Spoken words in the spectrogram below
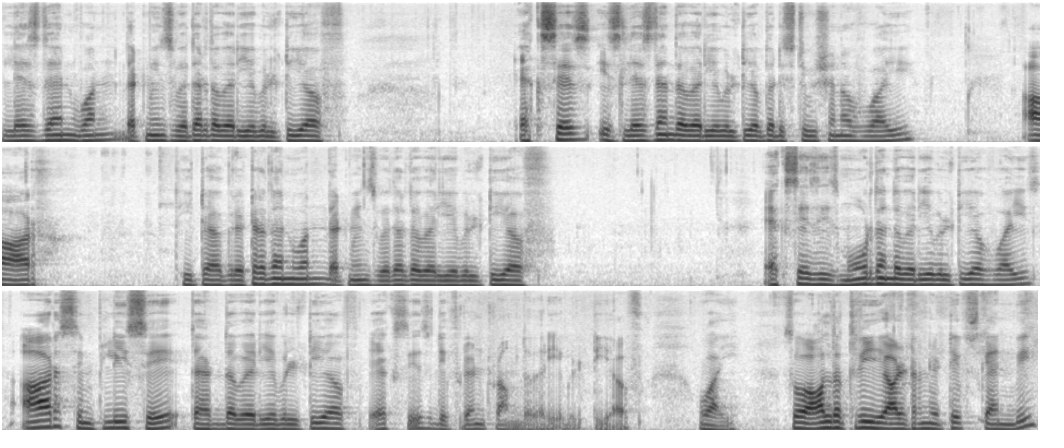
less than 1 that means whether the variability of x's is less than the variability of the distribution of y or theta greater than 1 that means whether the variability of x is more than the variability of y is or simply say that the variability of x is different from the variability of y. So, all the three alternatives can be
